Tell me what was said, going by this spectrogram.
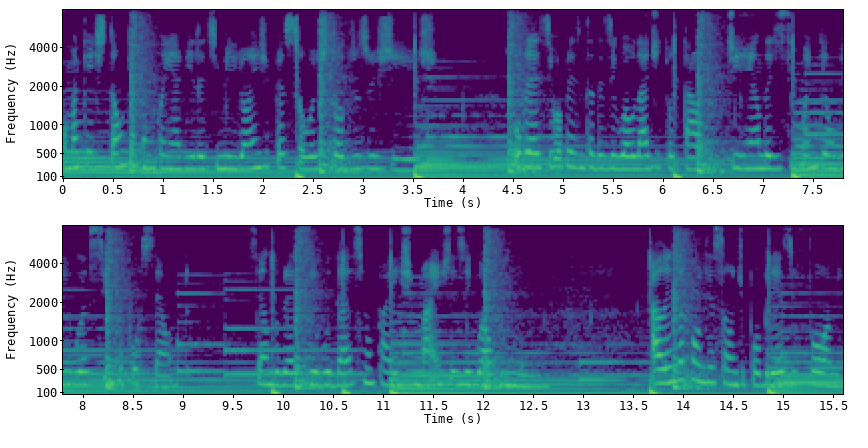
uma questão que acompanha a vida de milhões de pessoas todos os dias. O Brasil apresenta desigualdade total de renda de 51,5%, sendo o Brasil o décimo país mais desigual do mundo. Além da condição de pobreza e fome,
